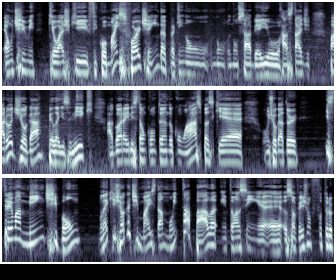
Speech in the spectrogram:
é um time que eu acho que ficou mais forte ainda. Para quem não, não, não sabe, aí o Rastad parou de jogar pela Slick. Agora eles estão contando com Aspas, que é um jogador extremamente bom. Moleque joga demais, dá muita bala. Então, assim, é, é, eu só vejo um futuro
